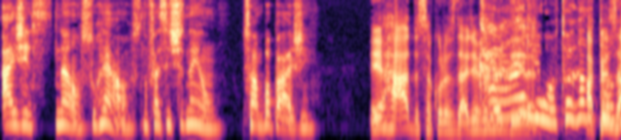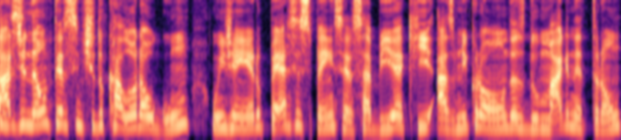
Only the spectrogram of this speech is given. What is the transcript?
Ai, gente, não, surreal. Isso não faz sentido nenhum. Isso é uma bobagem. Errado, essa curiosidade é verdadeira. Caralho, Apesar todos. de não ter sentido calor algum, o engenheiro Percy Spencer sabia que as micro-ondas do magnetron,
